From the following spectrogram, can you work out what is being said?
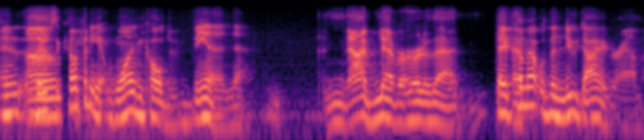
And there's Um, a company at one called Vin. I've never heard of that. They've come out with a new diagram.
